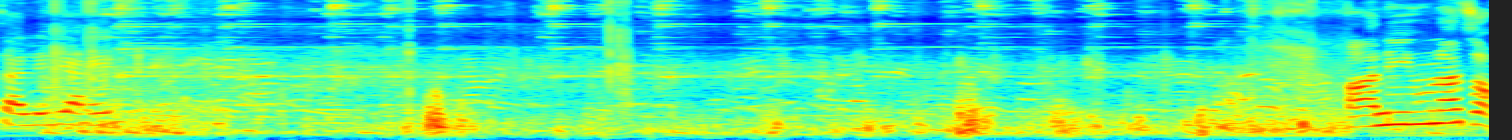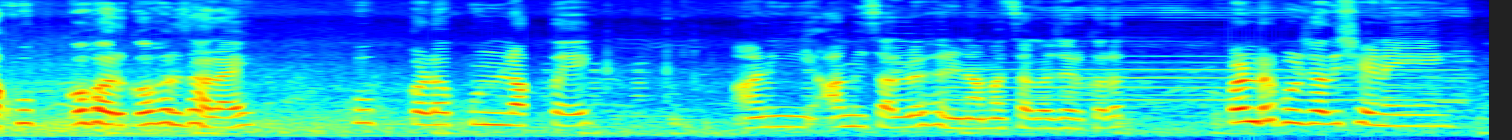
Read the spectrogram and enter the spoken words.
चाललेली आहे. आणि उन्हाचा खूप कहर कहर झाला आहे खूप कडक ऊन लागतं आहे आणि आम्ही चाललो आहे हरिनामाचा गजर करत. पंढरपूरच्या दिशेने.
